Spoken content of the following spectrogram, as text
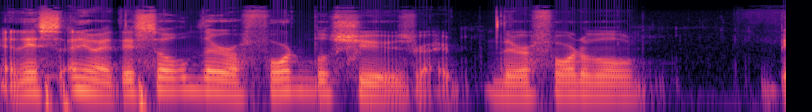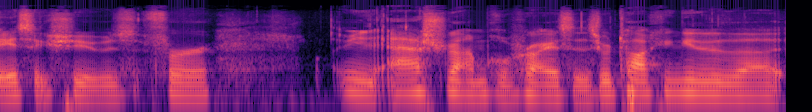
and they anyway they sold their affordable shoes, right? Their affordable basic shoes for I mean astronomical prices. We're talking into the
